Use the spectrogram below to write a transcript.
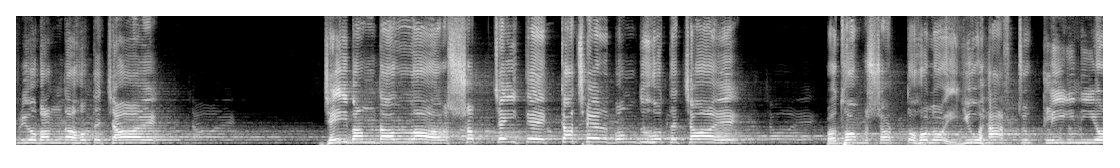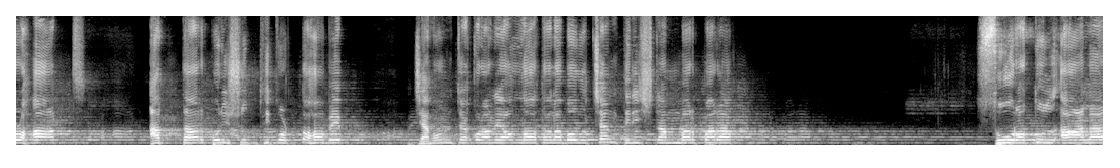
প্রিয় বান্দা হতে চায়, যেই বান্দা আল্লাহর সবচাইতে কাছের বন্ধু হতে চায়, প্রথম শর্ত হলো you have to clean your heart আত্মার পরিশুদ্ধি করতে হবে। যেমনটা কোরআনে আল্লাহ তালা বলছেন, তিরিশ নাম্বার পারা। সূরাতুল আলা।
